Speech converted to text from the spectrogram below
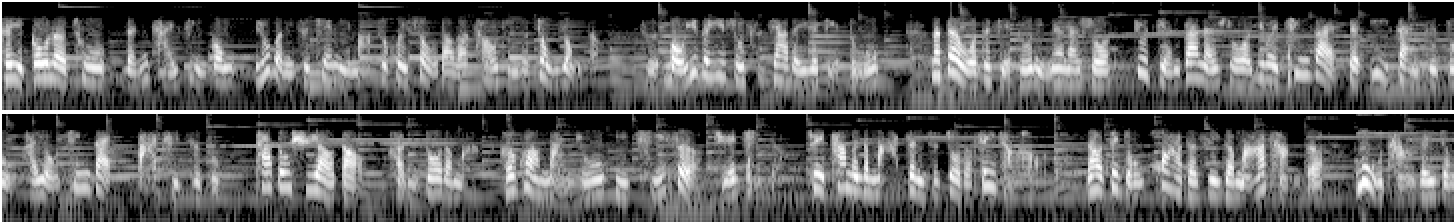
可以勾勒出人才进宫，如果你是千里马，是会受到了朝廷的重用的。是某一个艺术史家的一个解读，那在我的解读里面来说，就简单来说，因为清代的驿站制度，还有清代大旗制度，它都需要到很多的马，何况满族以骑射崛起的，所以他们的马阵是做得非常好的。然后这种画的是一个马场的。牧场的一种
